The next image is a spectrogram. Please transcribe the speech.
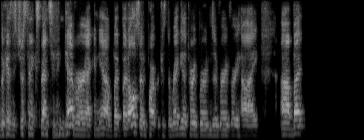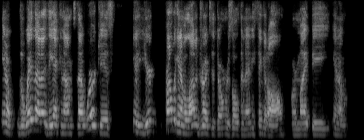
because it's just an expensive endeavor. I can, you know, but but also in part because the regulatory burdens are very very high. Uh, but you know, the way that the economics of that work is, you know, you're probably gonna have a lot of drugs that don't result in anything at all, or might be, you know,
